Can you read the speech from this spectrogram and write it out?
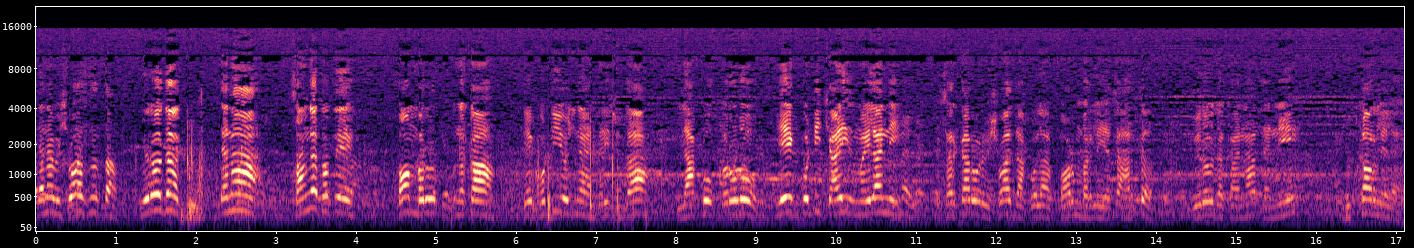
त्यांना विश्वास नसता. विरोधक त्यांना सांगत होते फॉर्म भरू नका. हे खोटी योजना आहे. तरी सुद्धा लाखो करोडो एक कोटी चाळीस महिलांनी सरकारवर विश्वास दाखवला फॉर्म भरले याचा अर्थ विरोधकांना त्यांनी धुतकारलेला आहे.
